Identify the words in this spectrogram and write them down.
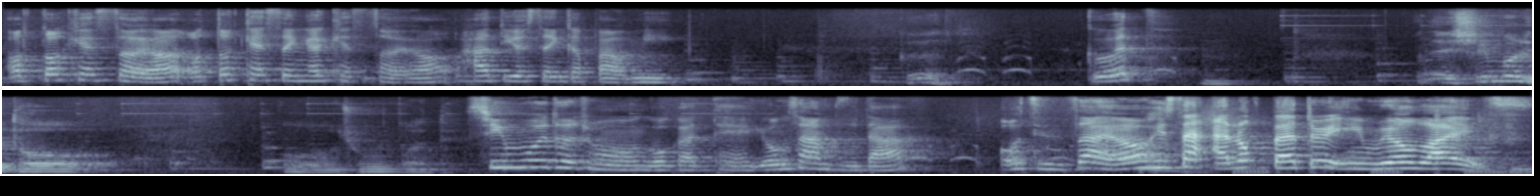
어떻게 했어요? 어떻게 생각했어요? How do you think about me? good. Good? 근데 실물이 더 어, 좋은 것 같아. 실물도 좋은 것 같아. 영상보다. 어 진짜요? He said I look better in real life.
